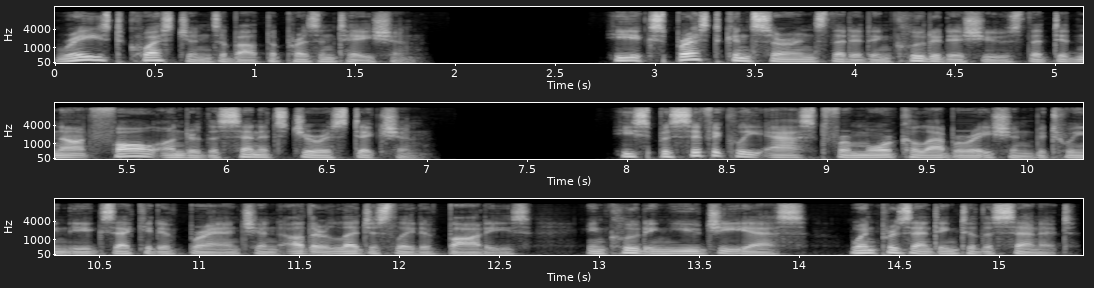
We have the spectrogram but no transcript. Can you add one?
raised questions about the presentation. He expressed concerns that it included issues that did not fall under the Senate's jurisdiction. He specifically asked for more collaboration between the executive branch and other legislative bodies, including UGS, when presenting to the Senate.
